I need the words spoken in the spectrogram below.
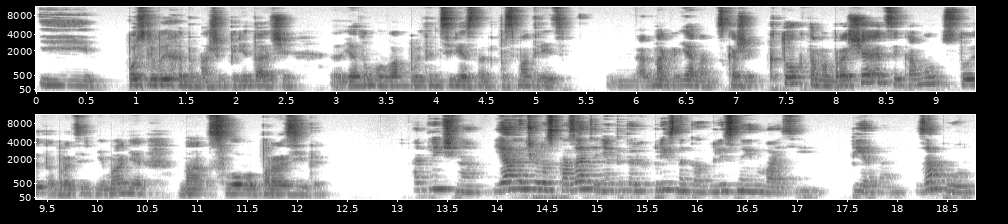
и после выхода нашей передачи, э, я думаю, вам будет интересно это посмотреть. Однако, Яна, скажи, кто к нам обращается и кому стоит обратить внимание на слово «паразиты»? Отлично. Я хочу рассказать о некоторых признаках глистной инвазии. Первое. Запор.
